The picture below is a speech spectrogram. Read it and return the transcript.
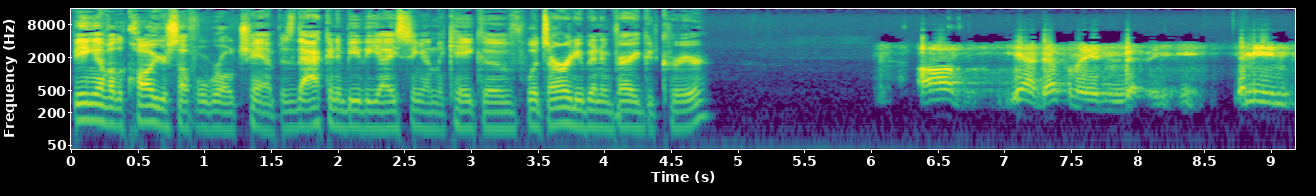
being able to call yourself a world champ? Is that going to be the icing on the cake of what's already been a very good career? Um, yeah, definitely. I mean,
